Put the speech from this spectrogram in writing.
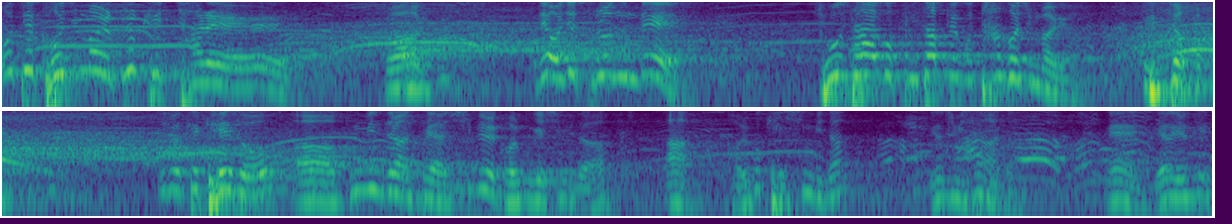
어떻게 거짓말을 그렇게 잘해? 와, 내가 어제 들었는데 조사하고 부사 빼고 다 거짓말이야. 그래서 이렇게 계속 어, 국민들한테 시비를 걸고 계십니다. 아 걸고 계십니다? 이거 좀 이상하다. 예, 내가 이렇게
